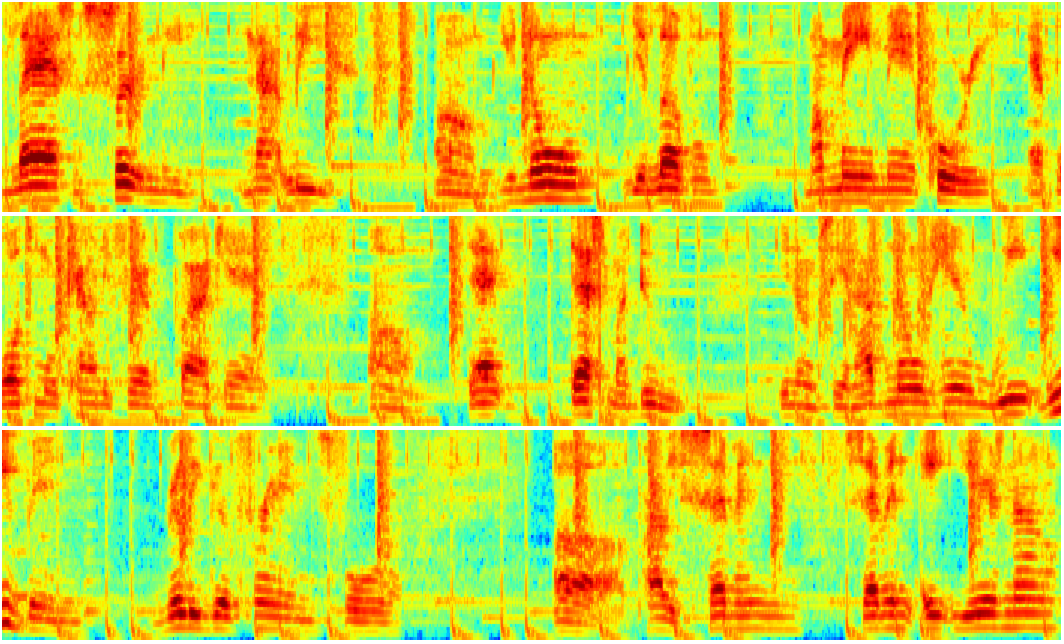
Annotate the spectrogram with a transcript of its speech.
last and certainly not least um you know him you love him my main man corey at baltimore county forever podcast. Um that that's my dude. You know what i'm saying? I've known him. We we've been really good friends for uh probably seven seven eight years now.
